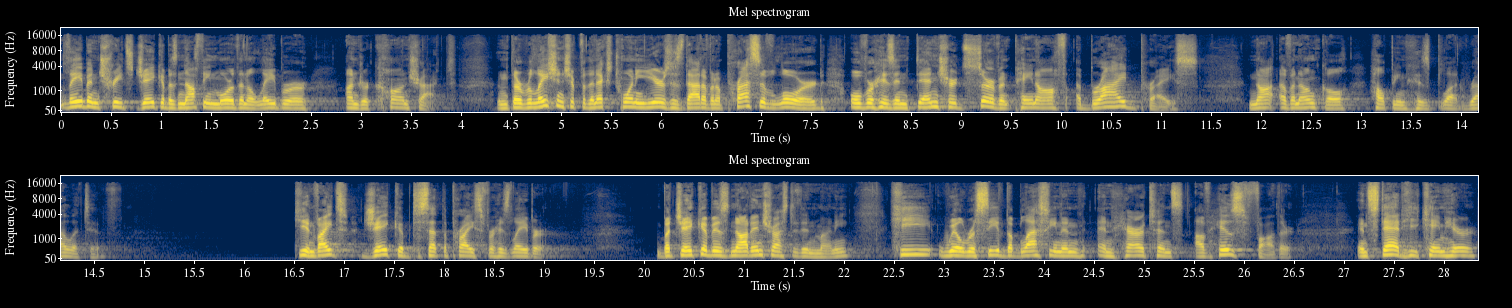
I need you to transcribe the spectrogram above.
Laban treats Jacob as nothing more than a laborer under contract. And their relationship for the next 20 years is that of an oppressive lord over his indentured servant paying off a bride price, not of an uncle helping his blood relative. He invites Jacob to set the price for his labor. But Jacob is not interested in money. He will receive the blessing and inheritance of his father. Instead, he came here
